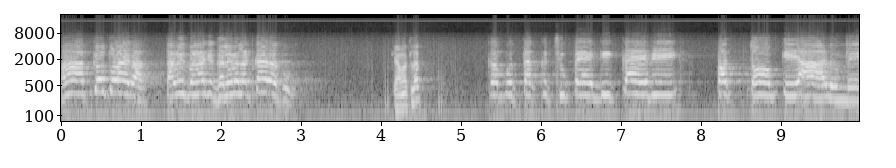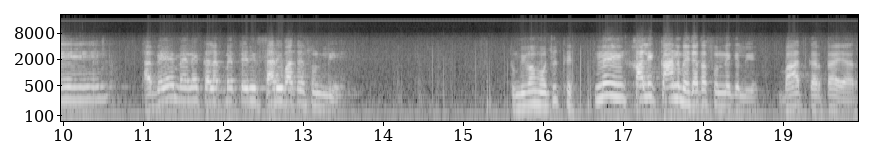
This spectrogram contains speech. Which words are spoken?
हाँ अब क्यों तुड़ाएगा? तावीज बना के गले में लटकाएगा तू। क्या मतलब? कब तक छुपेगी कैरी पत्तों की आड़ में। अबे मैंने क्लब में तेरी सारी बातें सुन ली तुम भी वहाँ मौजूद थे? नहीं खाली कान भेजा था सुनने के लिए। बात करता है यार।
